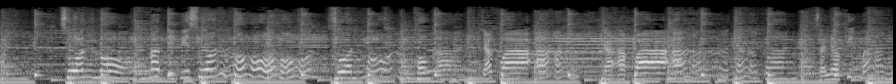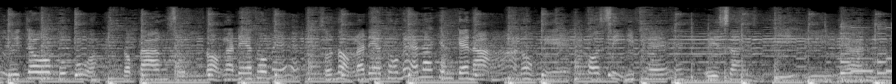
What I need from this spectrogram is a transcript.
นสวนมอนมาติดพี่สวนมอนสวนมอนของอายจากว่าจากว่าจากว่าใส่แล้วคิงบ้าง ยเจ้าปูปัวดอกตางสนดอกละแดโทแม่สนดอกละแดโทแม่ละเกินแกนาน้องเมพอสีแพ้เอ้ยใส่เอียน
